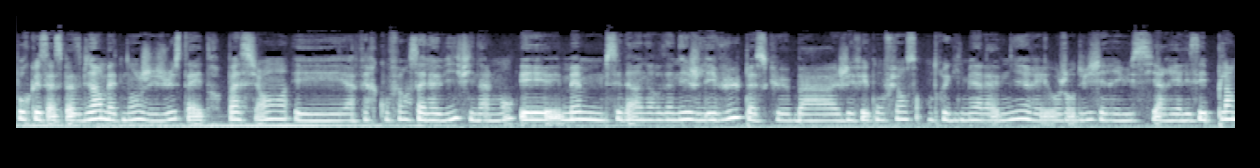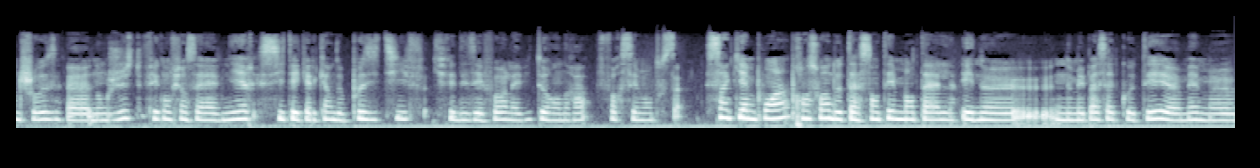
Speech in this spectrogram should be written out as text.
pour que ça se passe bien. Maintenant, j'ai juste à être patient et à faire confiance la vie finalement. Et même ces dernières années, je l'ai vu parce que bah j'ai fait confiance entre guillemets à l'avenir et aujourd'hui j'ai réussi à réaliser plein de choses. Euh, donc juste fais confiance à l'avenir. Si t'es quelqu'un de positif qui fait des efforts, la vie te rendra forcément tout ça. Cinquième point, prends soin de ta santé mentale et ne, ne mets pas ça de côté, euh, même euh,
